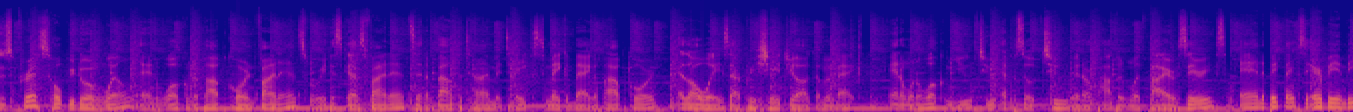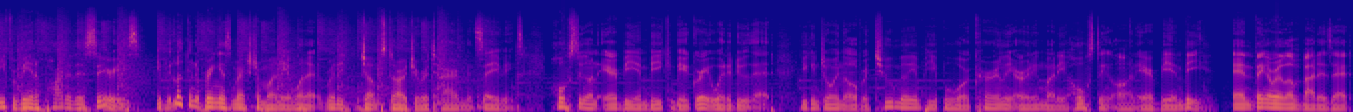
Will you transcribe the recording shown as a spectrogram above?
is Chris. Hope you're doing well, and welcome to Popcorn Finance, where we discuss finance and about the time it takes to make a bag of popcorn. As always, I appreciate you all coming back, and I want to welcome you to episode two in our Poppin' with Fire series. And a big thanks to Airbnb for being a part of this series. If you're looking to bring in some extra money and want to really jumpstart your retirement savings, hosting on Airbnb can be a great way to do that. You can join the over 2 million people who are currently earning money hosting on Airbnb. And thing I really love about it is that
